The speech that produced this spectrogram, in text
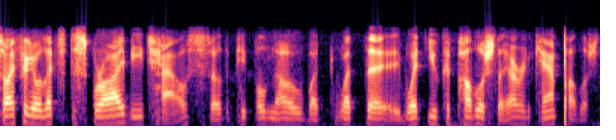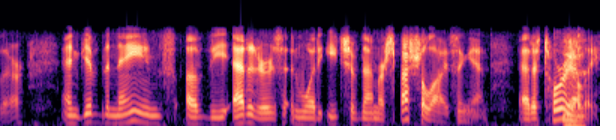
so I figured let's describe each house so that people know what what the what you could publish there and can't publish there, and give the names of the editors and what each of them are specializing in editorially,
